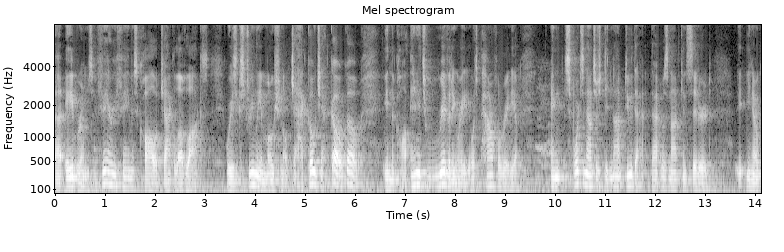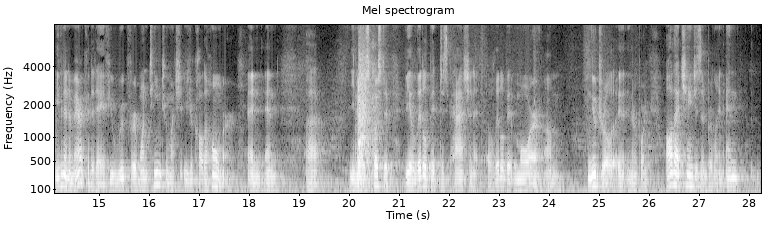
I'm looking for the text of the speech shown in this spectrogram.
uh, Abrahams' very famous call of Jack Lovelock's, where he's extremely emotional Jack, go, Jack, go, go, in the call. And it's riveting radio, it's powerful radio. And sports announcers did not do that. That was not considered you know, even in America today, if you root for one team too much, you're called a homer, and and uh, you know, you're supposed to be a little bit dispassionate, a little bit more um, neutral in, in the reporting. All that changes in Berlin, and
